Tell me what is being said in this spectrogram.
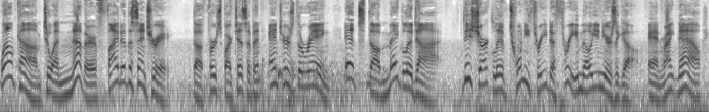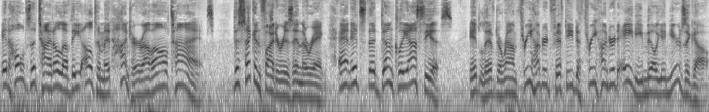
Welcome to another fight of the century. The first participant enters the ring. It's the Megalodon. This shark lived 23 to 3 million years ago, and right now it holds the title of the ultimate hunter of all times. The second fighter is in the ring, and it's the Dunkleosteus. It lived around 350 to 380 million years ago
